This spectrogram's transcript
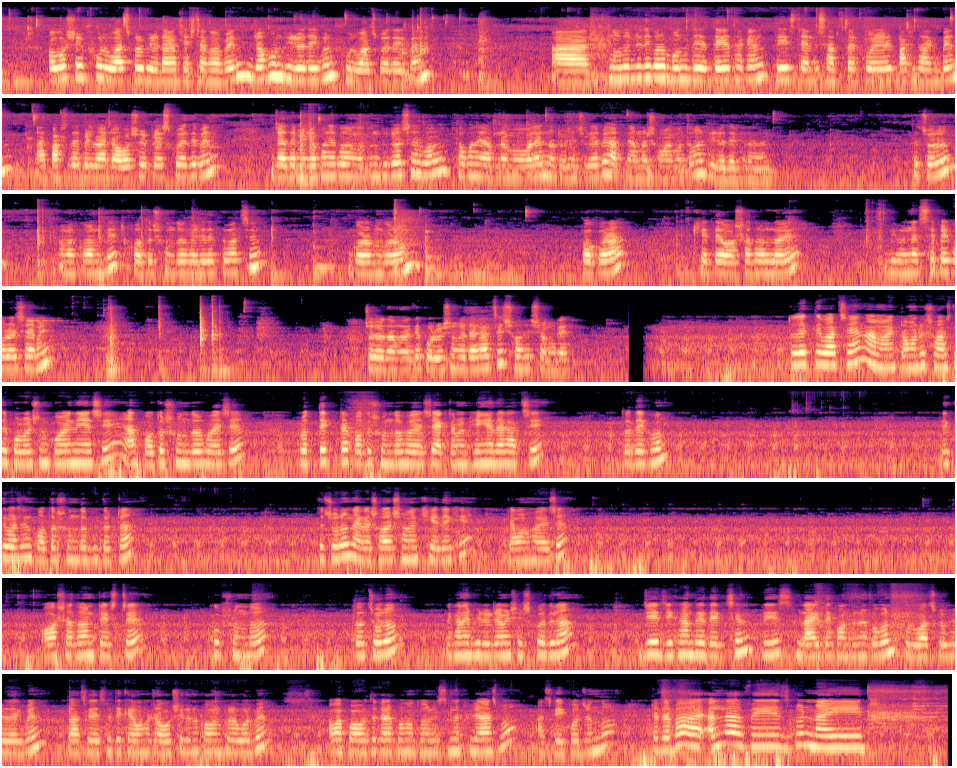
অবশ্যই ফুল ওয়াচ করে ভিডিও দেখার চেষ্টা করবেন। যখন ভিডিও দেখবেন ফুল ওয়াচ করে দেখবেন। আর নতুন যদি কোনো বন্ধু দেখে থাকেন প্লিজ চ্যানেলটি সাবস্ক্রাইব করে পাশে থাকবেন। আর পাশে থাকা বেল অবশ্যই প্রেস করে দেবেন। যাতে আমি যখনই কোনো নতুন ভিডিও ছাড়বো, তখনই আপনার মোবাইলে নোটিফিকেশন চলে যাবে। আপনি আপনার সময় মতো আমার ভিডিও দেখে নেবেন। তো চলুন আমার কমপ্লিট কত সুন্দর হয়েছে দেখতে পাচ্ছেন। গরম গরম পকোড়া খেতে অসাধারণ লাগে। বিভিন্ন শেপে করেছি আমি। চলুন আপনাকে পরিবেশন করে দেখাচ্ছি সসের সঙ্গে। তো দেখতে পাচ্ছেন, আমার টমেটো সস দিয়ে পরিবেশন করে নিয়েছি আর কত সুন্দর হয়েছে। প্রত্যেকটা কত সুন্দর হয়েছে, একটা আমি ভেঙে দেখাচ্ছি। তো দেখুন, দেখতে পাচ্ছেন কত সুন্দর ভিতরটা। তো চলুন একটা সবার সঙ্গে খেয়ে দেখি কেমন হয়েছে। অসাধারণ টেস্টে, খুব সুন্দর। তো চলুন, এখানে ভিডিওটা আমি শেষ করে দিলাম। যে যেখান থেকে দেখছেন প্লিজ লাইক দিয়ে কন্টিনিউ করবেন ফুল ওয়াচ করে ভিডিও দেখবেন। তো আজকের রেসিপিটি কেমন হয়েছে অবশ্যই কিন্তু কমেন্ট করে বলবেন। আবার পরবর্তীকালে কোনো নতুন রেসিপি ফিরে আসব। আজকে এই পর্যন্ত। টাটা বাই আল্লাহ হাফিজ গুড নাইট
